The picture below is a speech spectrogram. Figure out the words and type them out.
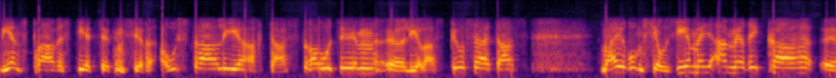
Viens prāves tieceknis ir Austrālija ar tās draudzēm lielās pilsētās. Vairums jau Ziemeļamerikā, eh,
